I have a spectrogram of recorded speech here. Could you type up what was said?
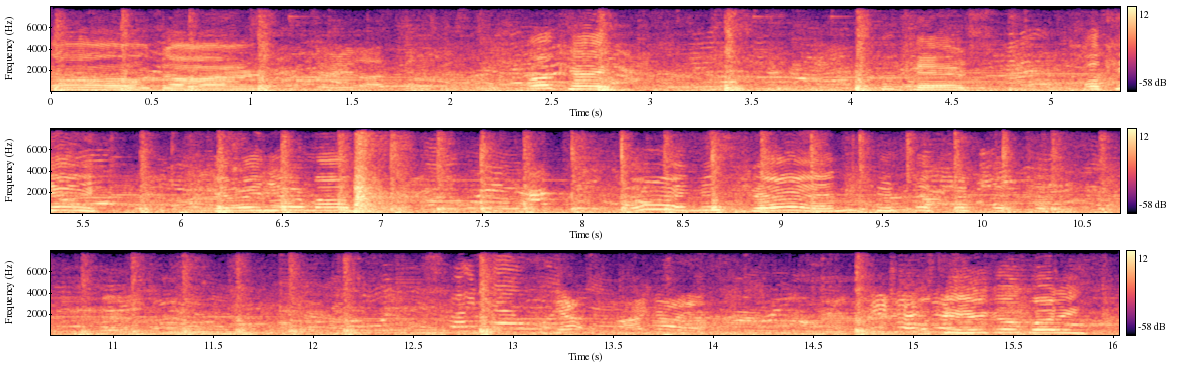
Oh, darn. Okay. Who cares? Okay. Get right here, Mom. Yep, I got it. Okay, here you go, buddy.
